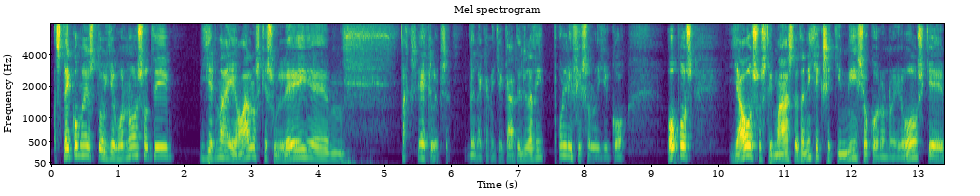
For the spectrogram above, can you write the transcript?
στέκομαι στο γεγονός ότι γυρνάει ο άλλος και σου λέει, ε, εντάξει, έκλεψε δεν έκανε και κάτι, δηλαδή πολύ φυσιολογικό. Όπως για όσους θυμάστε όταν είχε ξεκινήσει ο κορονοϊός και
